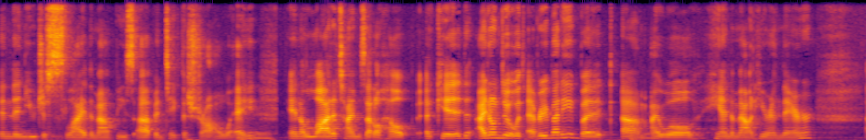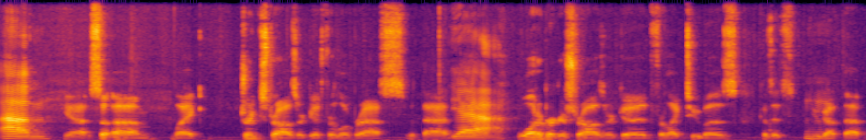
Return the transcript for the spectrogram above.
and then you just slide the mouthpiece up and take the straw away. Mm-hmm. and a lot of times that'll help a kid. I don't do it with everybody but um, mm-hmm. i will hand them out here and there. Um, yeah so um, like drink straws are good for low brass with that. Yeah. Uh, Whataburger straws are good for like tubas because it's mm-hmm. you got that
